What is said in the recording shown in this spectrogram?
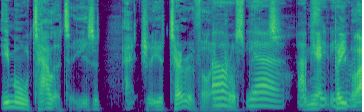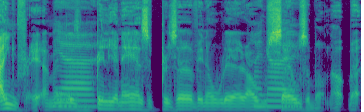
immortality is a, actually a terrifying Oh, prospect. yeah, and yet people aim for it. I mean, Yeah. there's billionaires of preserving all their old cells and whatnot, but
